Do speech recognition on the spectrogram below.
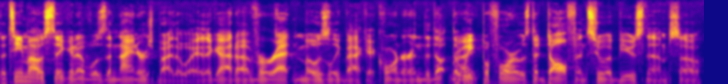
the team I was thinking of was the Niners, by the way. They got uh, Verrett and Moseley back at corner, and the the right. week before it was the Dolphins who abused them. So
